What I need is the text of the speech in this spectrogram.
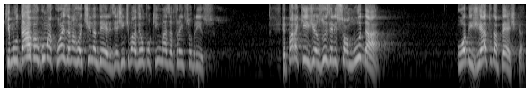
que mudava alguma coisa na rotina deles, e a gente vai ver um pouquinho mais à frente sobre isso. Repara que Jesus ele só muda o objeto da pesca,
